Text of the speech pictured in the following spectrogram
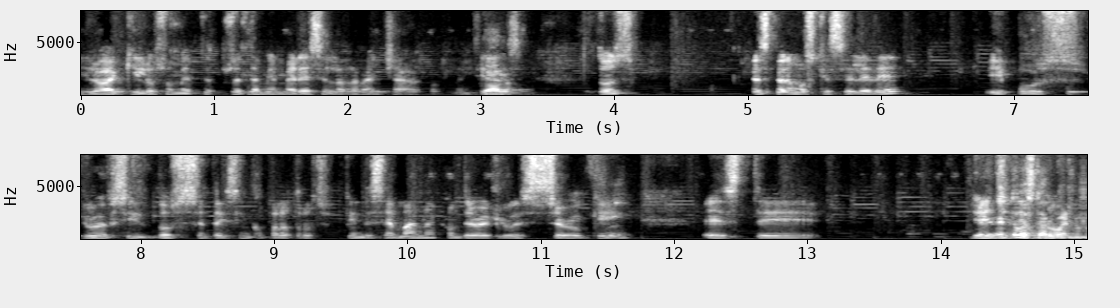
Y luego aquí lo sometes, pues él también merece la revancha, ¿me entiendes? Entonces, esperemos que se le dé. Y pues UFC 265 para el otro fin de semana con Derek Lewis Zero Game. Este, el evento va a estar bueno.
